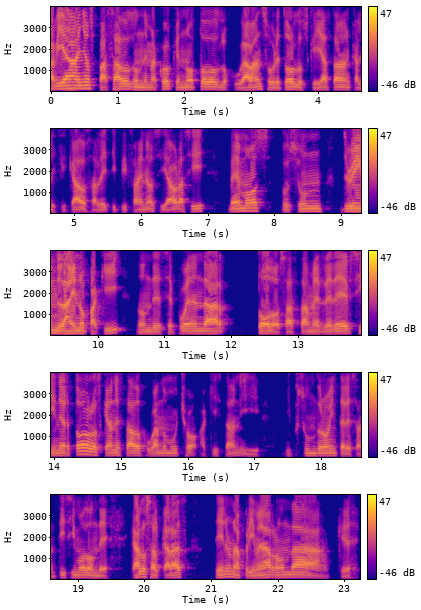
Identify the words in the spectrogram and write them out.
Había años pasados donde me acuerdo que no todos lo jugaban, sobre todo los que ya estaban calificados al ATP Finals, y ahora sí vemos pues un dream lineup aquí donde se pueden dar todos, hasta Medvedev, Sinner, todos los que han estado jugando mucho, aquí están y, pues un draw interesantísimo donde Carlos Alcaraz tiene una primera ronda que,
